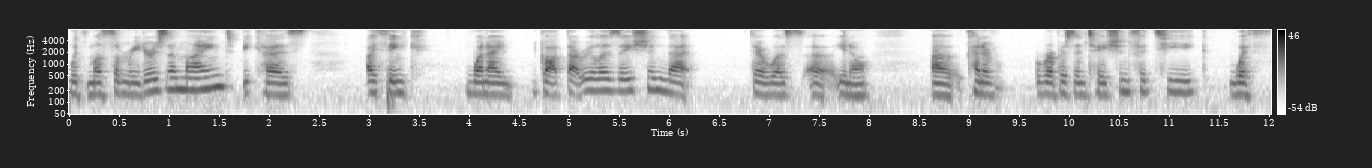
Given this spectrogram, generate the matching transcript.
with Muslim readers in mind because I think when I got that realization that there was, a, you know, a kind of representation fatigue with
